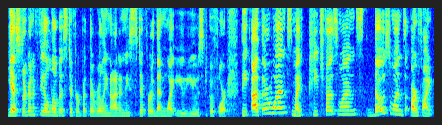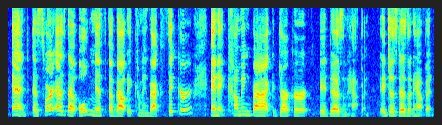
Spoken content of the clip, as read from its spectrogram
yes, they're going to feel a little bit stiffer, but they're really not any stiffer than what you used before. The other ones, my peach fuzz ones, those ones are fine. And as far as that old myth about it coming back thicker and it coming back darker, it doesn't happen. It just doesn't happen.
